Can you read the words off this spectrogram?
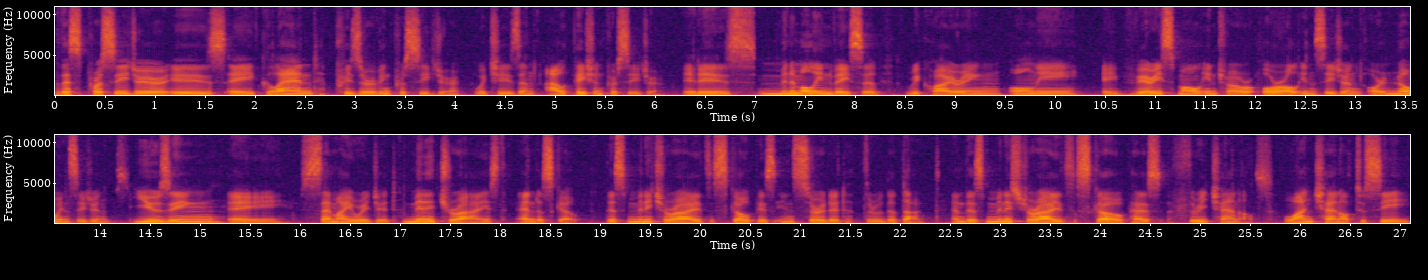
This procedure is a gland preserving procedure, which is an outpatient procedure. It is minimally invasive, requiring only a very small intraoral incision or no incisions using a semi-rigid miniaturized endoscope. This miniaturized scope is inserted through the duct and this miniaturized scope has three channels. One channel to see,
